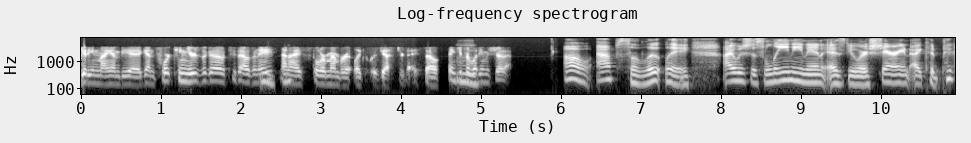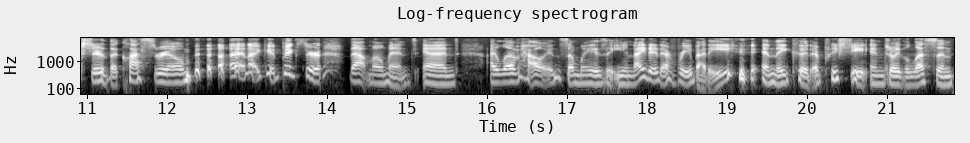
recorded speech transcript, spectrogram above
getting my MBA. Again, 14 years ago, 2008, mm-hmm. and I still remember it like it was yesterday. So thank you mm-hmm. for letting me share that. Oh, absolutely. I was just leaning in as you were sharing. I could picture the classroom and I could picture that moment. And I love how, in some ways, it united everybody and they could appreciate, enjoy the lesson,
